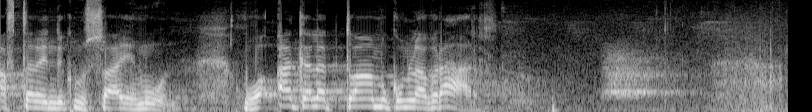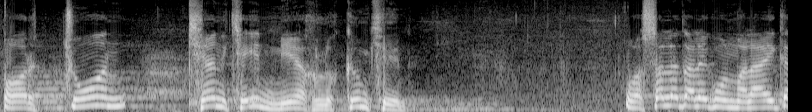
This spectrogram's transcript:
أفتر أنٛدِکُم الصائمون. وَ اکلت تامُکُم لبرار اور چون کھٮ۪ن کھیٚیہِ نیک لُکھ کٕم وصلت علیکم الملائکہ،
